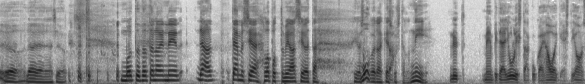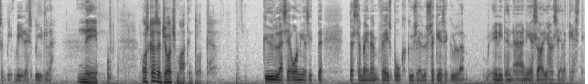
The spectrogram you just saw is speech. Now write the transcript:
Joo, näin, näin, näin se on. Mutta tota noin, niin, nämä on tämmöisiä loputtomia asioita, joista Mutta- voidaan keskustella. Niin, Nyt meidän pitää julistaa, kuka ihan oikeasti on se viides Beatle. niin. Olisiko se George Martin tuottaja? Kyllä se on, ja sitten tässä meidän Facebook-kyselyssäkin se kyllä eniten ääniä sai ihan selkeästi.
